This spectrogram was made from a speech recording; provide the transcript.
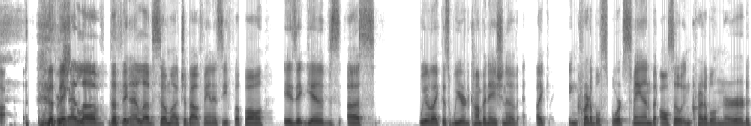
the thing sure. I love, the thing I love so much about fantasy football is it gives us we're like this weird combination of like incredible sports fan but also incredible nerd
